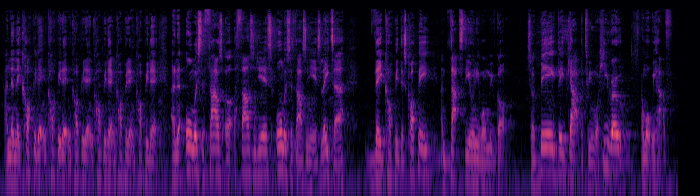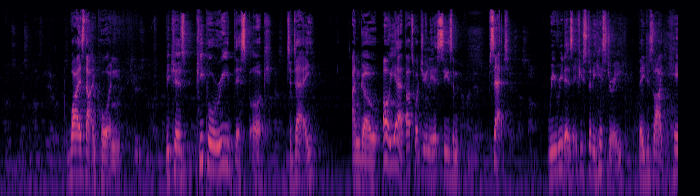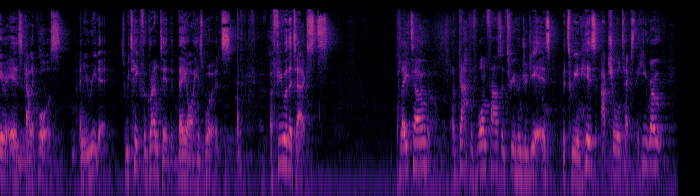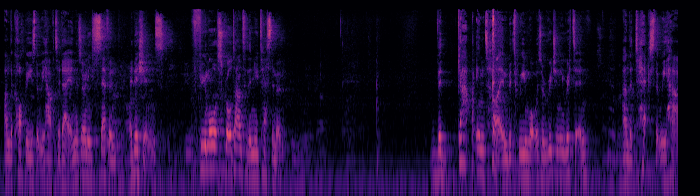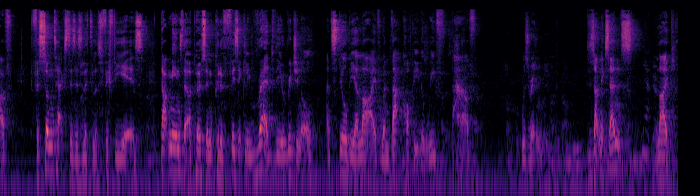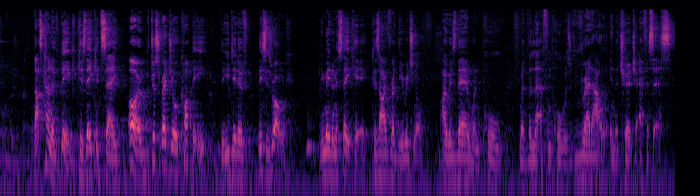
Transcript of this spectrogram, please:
and then they copied it and copied it and copied it and copied it and copied it and copied it. And almost a thousand, uh, a thousand years, almost a thousand years later, they copied this copy, and that's the only one we've got. So a big, big gap between what he wrote and what we have. Why is that important? Because people read this book today and go, oh yeah, that's what Julius Caesar said. We read it as if you study history, they just like, here it is, Gallic Wars, and you read it. So we take for granted that they are his words. A few other texts Plato, a gap of 1,300 years between his actual text that he wrote and the copies that we have today, and there's only seven editions. A few more scroll down to the New Testament the gap in time between what was originally written and the text that we have, for some texts, is as little as 50 years. That means that a person could have physically read the original and still be alive when that copy that we have was written. Does that make sense? Yeah. Like, that's kind of big because they could say, Oh, I've just read your copy that you did of this is wrong. You made a mistake here because I've read the original. I was there when Paul when the letter from Paul was read out in the church at Ephesus.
